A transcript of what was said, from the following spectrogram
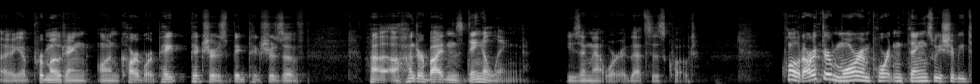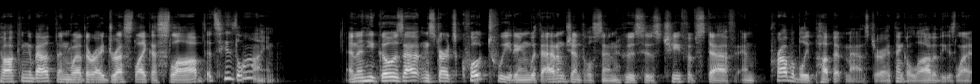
uh, you know, promoting on cardboard pa- pictures, big pictures of uh, Hunter Biden's dingaling, using that word. That's his quote. Quote, aren't there more important things we should be talking about than whether I dress like a slob? That's his line. And then he goes out and starts quote tweeting with Adam Gentleson, who's his chief of staff and probably puppet master. I think a lot of these, li-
